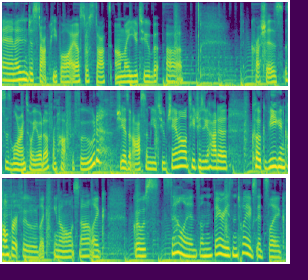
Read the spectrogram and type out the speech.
And I didn't just stalk people, I also stalked on my YouTube uh, crushes. This is Lauren Toyota from Hot for Food. She has an awesome YouTube channel. It teaches you how to cook vegan comfort food. Like, you know, it's not like gross salads and berries and twigs. It's like,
